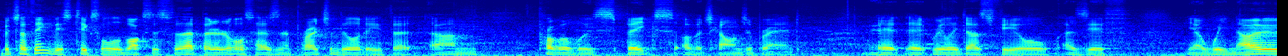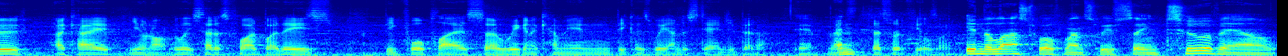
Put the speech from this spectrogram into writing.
Which I think this ticks all the boxes for that, but it also has an approachability that um, probably speaks of a challenger brand. It, it really does feel as if, you know, we know, okay, you're not really satisfied by these big four players, so we're going to come in because we understand you better. Yeah. That's, And- that's what it feels like. In the last 12 months, we've seen two of our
